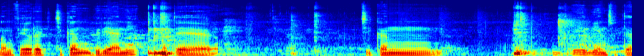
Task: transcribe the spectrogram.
ನನ್ನ ಫೇವ್ರೆಟ್ ಚಿಕನ್ ಬಿರಿಯಾನಿ ಮತ್ತು ಚಿಕನ್ ಗ್ರೇವಿ ಅನಿಸುತ್ತೆ.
